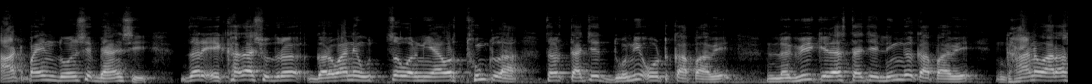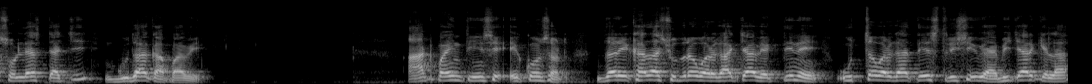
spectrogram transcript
आठ पॉईंट दोनशे ब्याऐंशी. जर एखादा शूद्र गर्वाने उच्च वर्णीयावर थुंकला तर त्याचे दोन्ही ओट कापावे. लघवी केल्यास त्याचे लिंग कापावे. घाण वारा सोडल्यास त्याची गुदा कापावे. आठ पॉईंट तीनशे एकोणसष्ट जर एखादा शूद्र वर्गाच्या व्यक्तीने उच्च वर्गातील स्त्रीशी व्याभिचार केला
